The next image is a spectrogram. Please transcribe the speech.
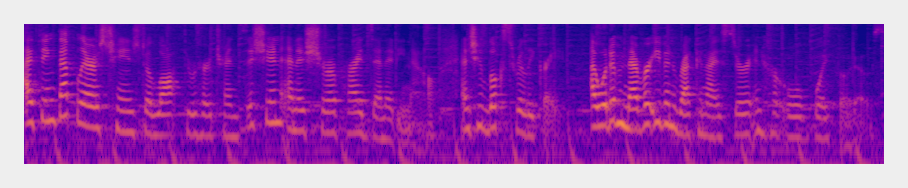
I think that Blair has changed a lot through her transition and is sure of her identity now, and she looks really great. I would have never even recognized her in her old boy photos.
